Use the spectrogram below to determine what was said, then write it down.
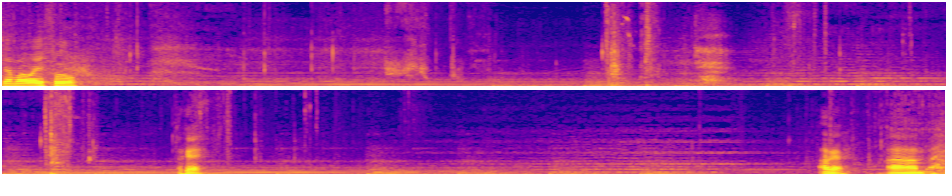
Get my fool. Okay. Okay. Um.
